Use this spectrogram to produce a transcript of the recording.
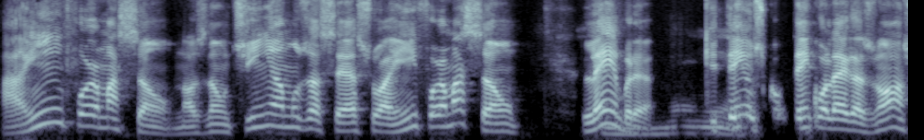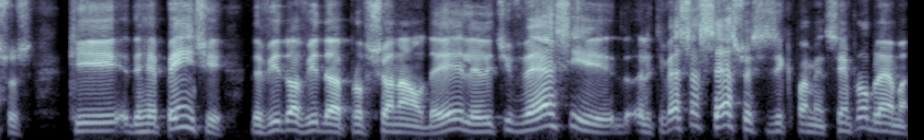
a informação. Nós não tínhamos acesso à informação. Lembra que tem, os, tem colegas nossos que, de repente, devido à vida profissional dele, ele tivesse, ele tivesse acesso a esses equipamentos sem problema.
